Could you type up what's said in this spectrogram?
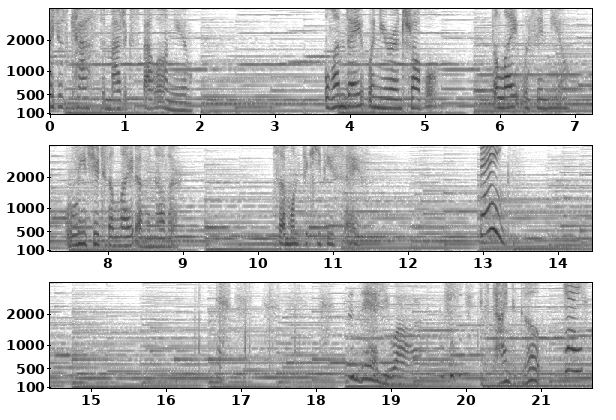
I just cast a magic spell on you. One day, when you're in trouble, the light within you will lead you to the light of another. Someone to keep you safe. Thanks! There you are. it's time to go. Okay.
